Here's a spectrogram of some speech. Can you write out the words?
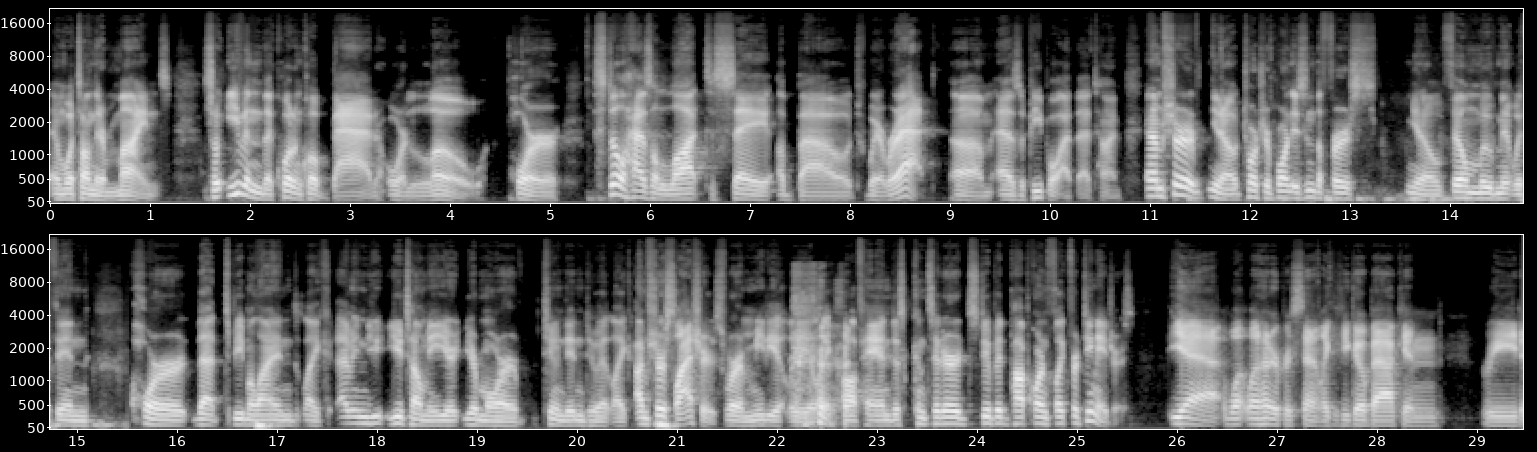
and what's on their minds. So even the quote unquote bad or low horror still has a lot to say about where we're at um, as a people at that time. And I'm sure, you know, torture porn isn't the first, you know, film movement within horror that to be maligned. Like, I mean, you, you tell me you're, you're more tuned into it. Like, I'm sure slashers were immediately like offhand just considered stupid popcorn flick for teenagers. Yeah, 100%. Like if you go back and read.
